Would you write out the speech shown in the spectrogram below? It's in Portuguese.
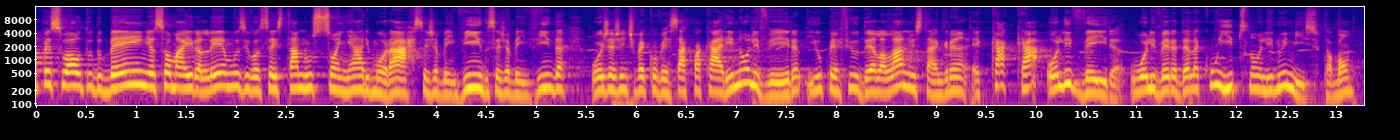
Olá pessoal, tudo bem? Eu sou Maíra Lemos e você está no Sonhar e Morar. Seja bem-vindo, seja bem-vinda. Hoje a gente vai conversar com a Karina Oliveira e o perfil dela lá no Instagram é Kaká Oliveira. O Oliveira dela é com Y ali no início, tá bom?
